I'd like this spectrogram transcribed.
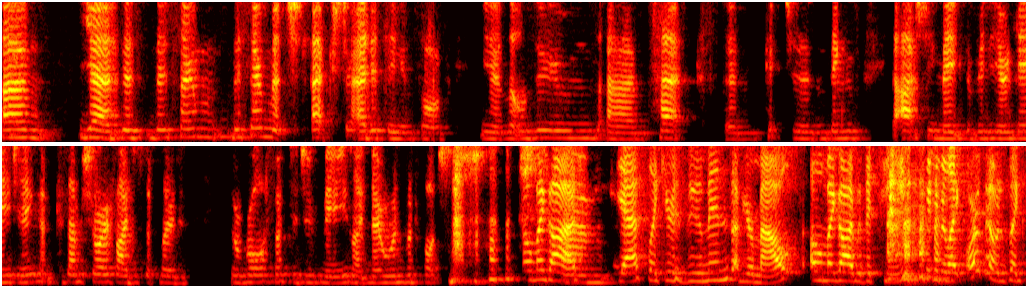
um, yeah, there's there's so there's so much extra editing and sort of you know little zooms, and text and pictures and things that actually make the video engaging. Because I'm sure if I just uploaded the raw footage of me, like no one would watch that. Oh my gosh. Um, yes, like your zoom ins of your mouth. Oh my God, with the teeth. and you're like ortho, and it's like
